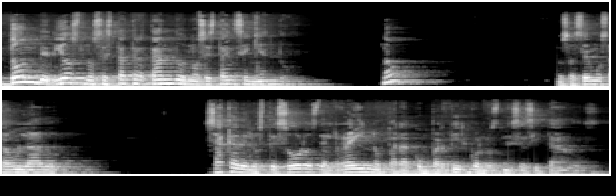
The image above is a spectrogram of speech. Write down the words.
dónde Dios nos está tratando, nos está enseñando. No, nos hacemos a un lado. Saca de los tesoros del reino para compartir con los necesitados.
